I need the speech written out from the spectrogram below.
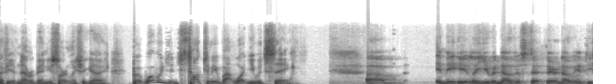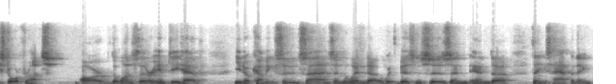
If you have never been, you certainly should go. But what would you talk to me about what you would see? Um, immediately, you would notice that there are no empty storefronts, or the ones that are empty have, you know, coming soon signs in the window with businesses and and uh, things happening.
